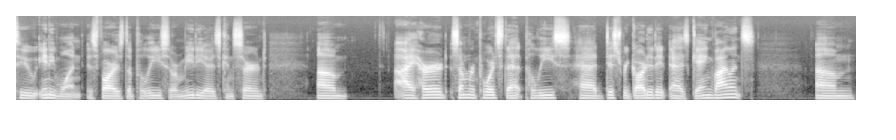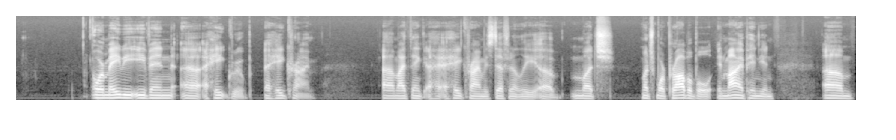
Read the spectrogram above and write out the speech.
to anyone as far as the police or media is concerned. Um, I heard some reports that police had disregarded it as gang violence. Um, or maybe even uh, a hate group, a hate crime. Um, I think a, a, hate crime is definitely uh, much much more probable, in my opinion. Um,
